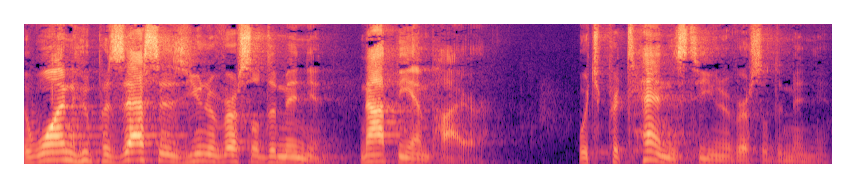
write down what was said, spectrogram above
The one who possesses universal dominion, not the empire, which pretends to universal dominion.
